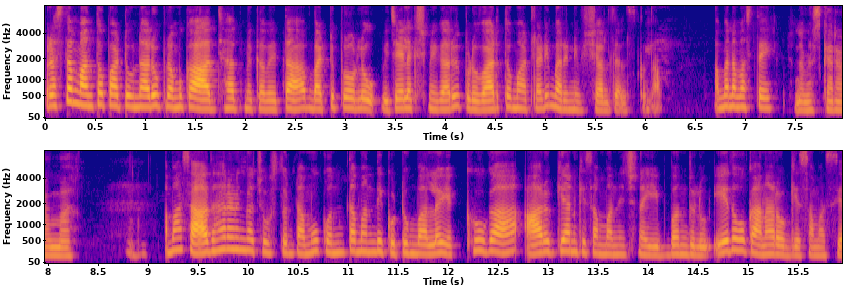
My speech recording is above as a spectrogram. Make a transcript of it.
ప్రస్తుతం మనతో పాటు ఉన్నారు ప్రముఖ ఆధ్యాత్మికవేత్త బట్టిప్రోలు విజయలక్ష్మి గారు. ఇప్పుడు వారితో మాట్లాడి మరిన్ని విషయాలు తెలుసుకుందాం. అమ్మ నమస్తే. నమస్కారం అమ్మా. అమ్మ సాధారణంగా చూస్తుంటాము కొంతమంది కుటుంబాల్లో ఎక్కువగా ఆరోగ్యానికి సంబంధించిన ఇబ్బందులు ఏదో ఒక అనారోగ్య సమస్య.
